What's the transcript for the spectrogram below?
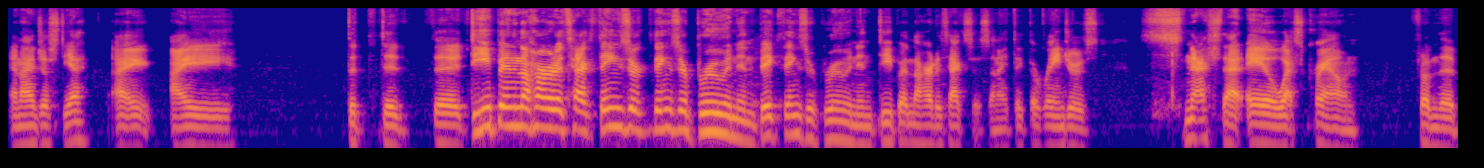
and I just, yeah, I, I, the, the, the deep in the heart of Texas, things are things are brewing and big things are brewing in deep in the heart of Texas, and I think the Rangers snatched that AOS crown from the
